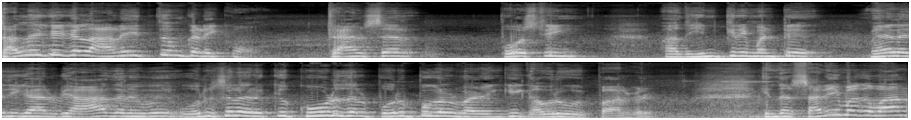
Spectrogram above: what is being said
சலுகைகள் அனைத்தும் கிடைக்கும். ட்ரான்ஸ்ஃபர் போஸ்டிங் அது இன்க்ரிமெண்ட்டு மேலதிகாரியுடைய ஆதரவு ஒரு சிலருக்கு கூடுதல் பொறுப்புகள் வழங்கி கௌரவிப்பார்கள். இந்த சனி பகவான்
